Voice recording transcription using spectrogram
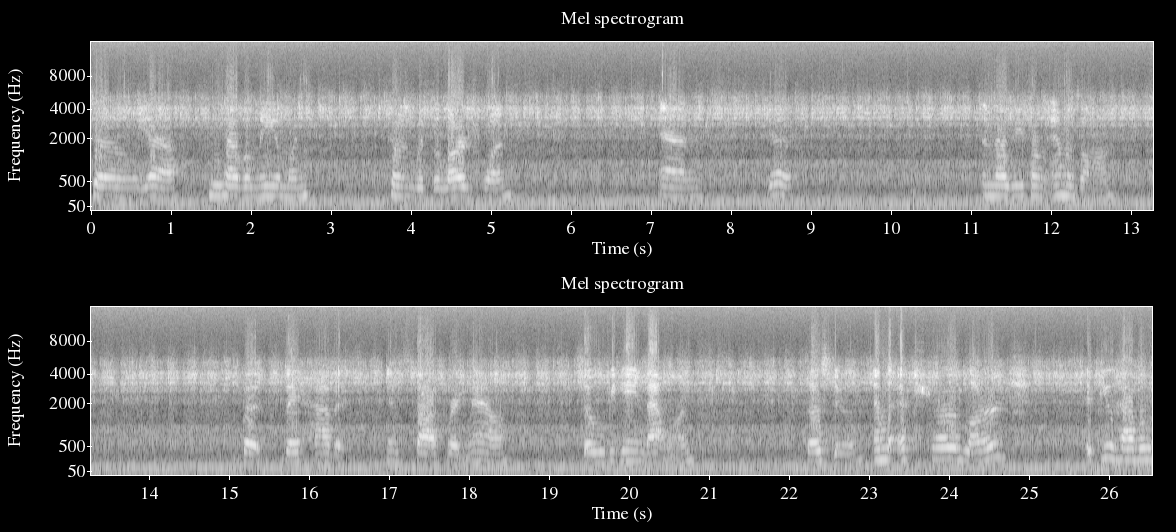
So yeah, we have a medium one coming with the large one. And yeah. And they'll be from Amazon. But they have it in stock right now. So we'll be getting that one. Those two. And the extra large, if you have them,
